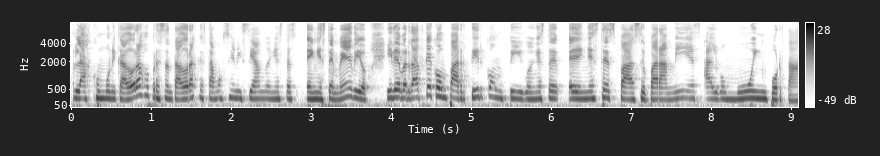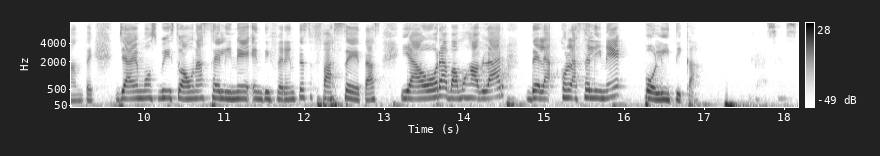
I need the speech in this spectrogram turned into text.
las comunicadoras o presentadoras que estamos iniciando en este, en este medio. Y de verdad que compartir contigo en este, en este espacio para mí es algo muy importante. Ya hemos visto a una Celine en diferentes facetas y ahora vamos a hablar de la, con la Celine política. Gracias.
